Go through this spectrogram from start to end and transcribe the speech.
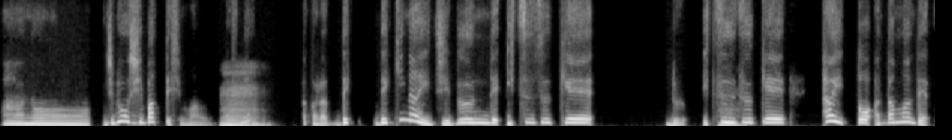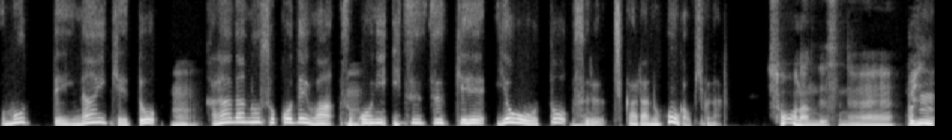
あのー自分を縛ってしまうんですね。うんだから、で、できない自分で居続ける、居続けたいと頭で思っていないけど、うん。体の底ではそこに居続けようとする力の方が大きくなる。そうなんですね。これ、うん。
